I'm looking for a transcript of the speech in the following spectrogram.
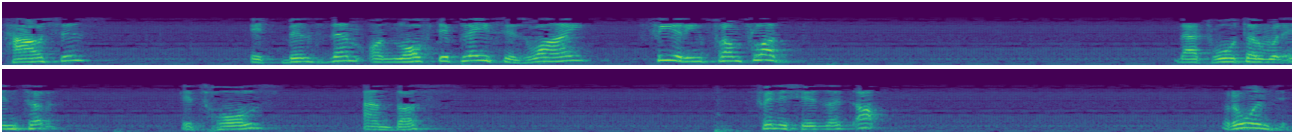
houses, it builds them on lofty places. Why? Fearing from flood. That water will enter its holes and thus finishes it up, oh, ruins it.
